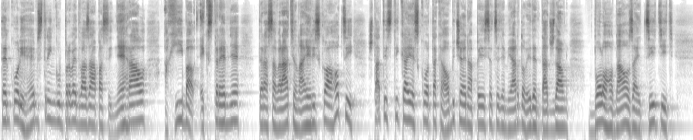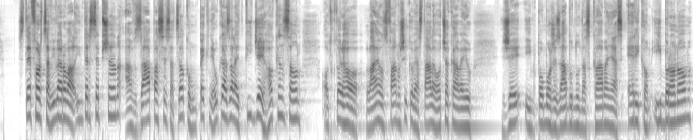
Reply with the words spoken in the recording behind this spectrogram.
ten kvôli hamstringu prvé dva zápasy nehral a chýbal extrémne, teraz sa vrátil na ihrisko a hoci štatistika je skôr taká obyčajná 57 yardov, jeden touchdown, bolo ho naozaj cítiť. Stafford sa vyvaroval interception a v zápase sa celkom pekne ukázal aj TJ Hawkinson, od ktorého Lions fanúšikovia stále očakávajú, že im pomôže zabudnúť na sklámania s Erikom Ibronom.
